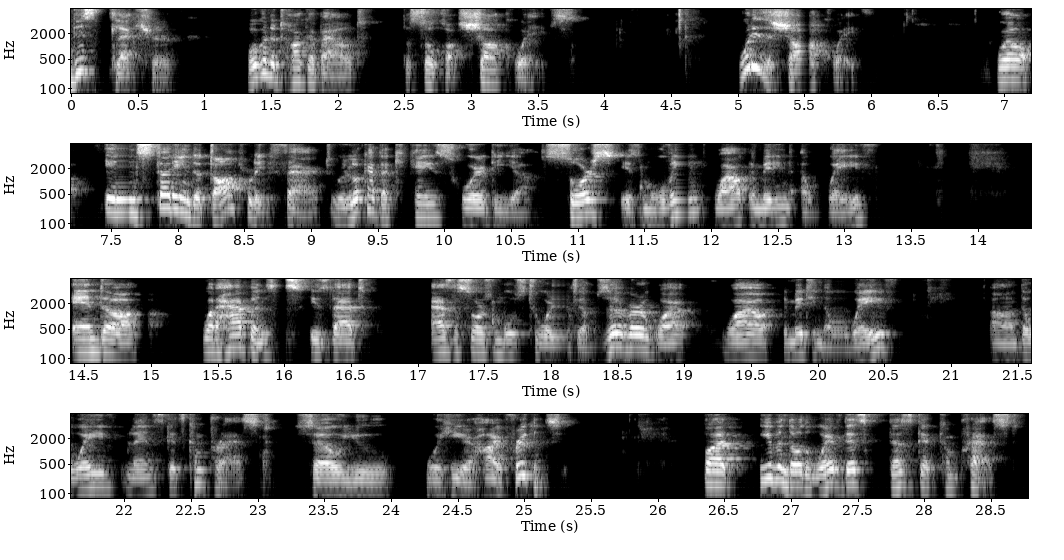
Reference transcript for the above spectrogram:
this lecture, we're going to talk about the so-called shock waves. What is a shock wave? Well, in studying the Doppler effect, we look at the case where the uh, source is moving while emitting a wave. And uh, what happens is that as the source moves towards the observer while, while emitting a wave, uh, the wavelength gets compressed. So you will hear high frequency. But even though the wave does, does get compressed,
